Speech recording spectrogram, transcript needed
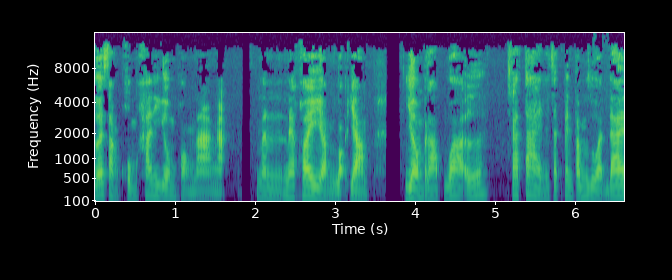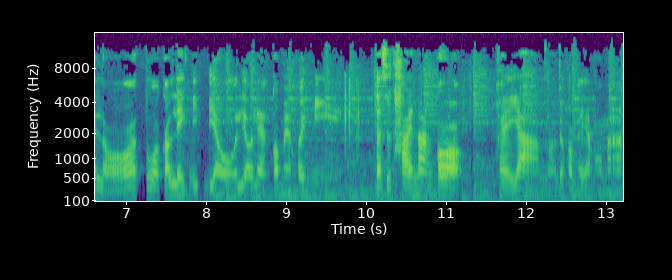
ด้วยสังคมค่านิยมของนางอะ่ะ มันไม่ค่อยยอมยอมยอมรับว่า เออ กระต่ายเนี่ยจะเป็นตำรวจได้เหรอ ตัวก็เล็กนิดเดียวเลี้ยวแรงก็ไม่ค่อยมี แต่สุดท้ายนางก็พยายามเนาะด้วยความพยายามของนาง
